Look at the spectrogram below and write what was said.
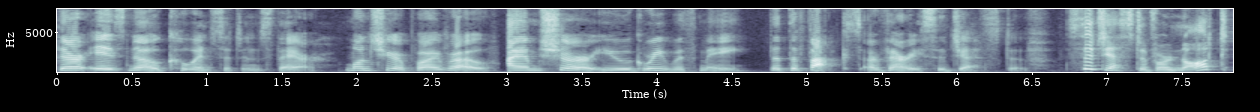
there is no coincidence there. Monsieur Poirot, I am sure you agree with me that the facts are very suggestive. Suggestive or not,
